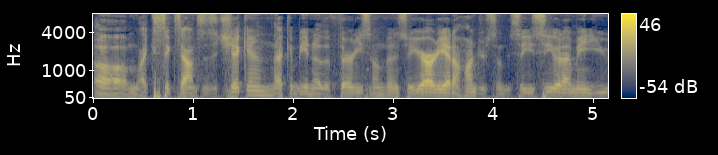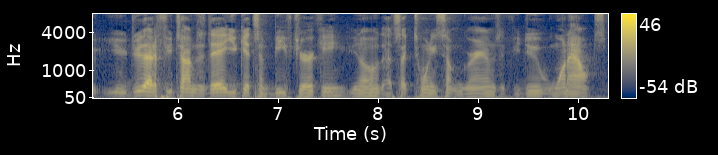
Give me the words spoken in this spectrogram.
um, like six ounces of chicken, that can be another 30 something. So you're already at 100 something. So you see what I mean? You you do that a few times a day, you get some beef jerky, you know, that's like 20 something grams if you do one ounce.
